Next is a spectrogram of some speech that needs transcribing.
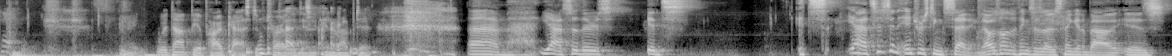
Right. Would not be a podcast if Charlie didn't interrupt it. Um, yeah, so there's it's it's yeah, it's just an interesting setting. That was one of the things as I was thinking about is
